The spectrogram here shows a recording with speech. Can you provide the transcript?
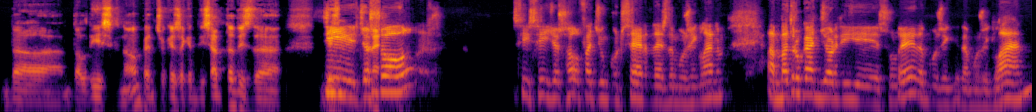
de, del disc, no? Penso que és aquest dissabte des de... Des sí, jo sol, Sí, sí, jo sol faig un concert des de Musicland. Em va trucar en Jordi Soler, de, Music, de Musicland,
